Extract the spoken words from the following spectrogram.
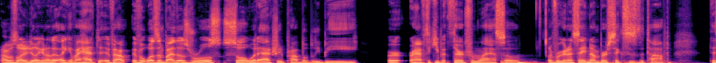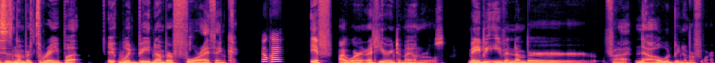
I was want to do like another like if I had to if I if it wasn't by those rules, Sol would actually probably be or or have to keep it third from last. So if we're gonna say number six is the top, this is number three, but it would be number four, I think, Okay. if I weren't adhering to my own rules. Maybe even number five. No, it would be number four.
